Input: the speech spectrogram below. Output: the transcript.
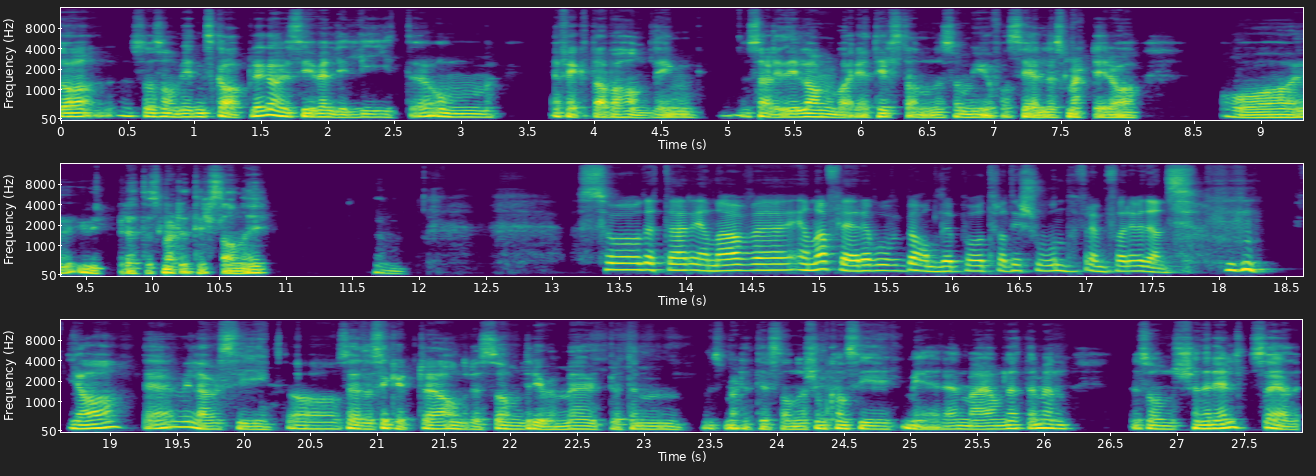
Så, så sånn vitenskapelig kan vi si veldig lite om effekt av behandling, særlig de langvarige tilstandene som myofasielle smerter og, og utbredte smertetilstander. Mm. Så dette er en av, en av, flere hvor vi behandler på tradisjon fremfor evidens? ja, det vil jeg vel si. Så, så, er det sikkert andre som driver med utbredte smertetilstander som kan si mer enn meg om dette, men, men sånn generelt så er,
